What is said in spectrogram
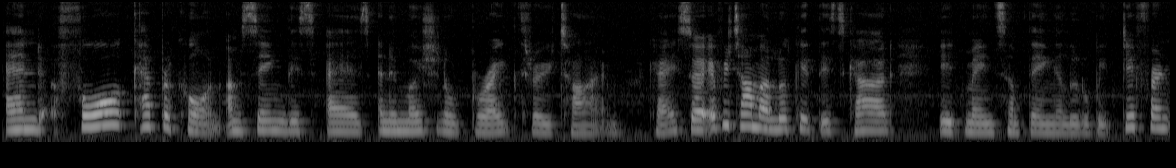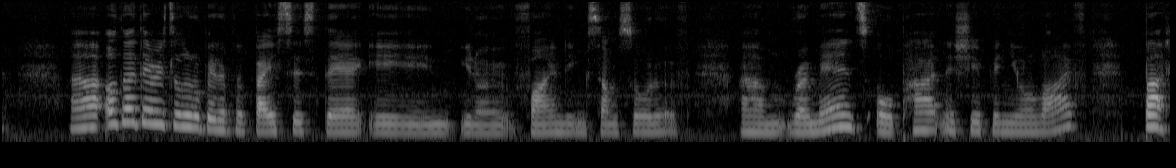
And for Capricorn, I'm seeing this as an emotional breakthrough time. Okay, so every time I look at this card, it means something a little bit different. Uh, although there is a little bit of a basis there in, you know, finding some sort of um, romance or partnership in your life. But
